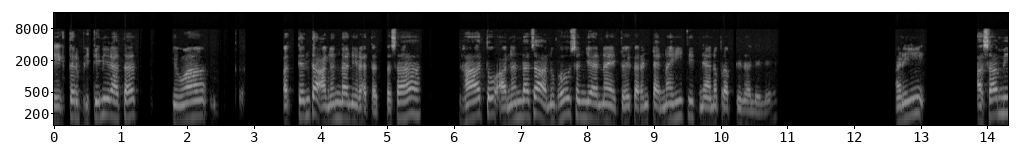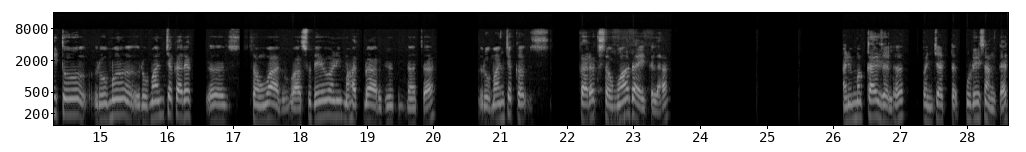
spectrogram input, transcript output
एकतर भीतीने राहतात किंवा अत्यंत आनंदाने राहतात. तसा हा तो आनंदाचा अनुभव संजयांना येतोय कारण त्यांनाही ती ज्ञानप्राप्ती झालेली आहे. आणि असा मी तो रोम रोमांचकारक संवाद वासुदेव आणि महात्मा अर्जुनाचा रोमांचक कारक संवाद ऐकला. आणि मग काय झालं? पंच्याहत्तर पुढे सांगतात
